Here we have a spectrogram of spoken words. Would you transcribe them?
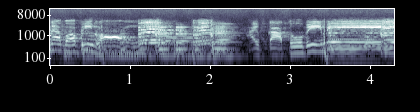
never belong, I've got to be me.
